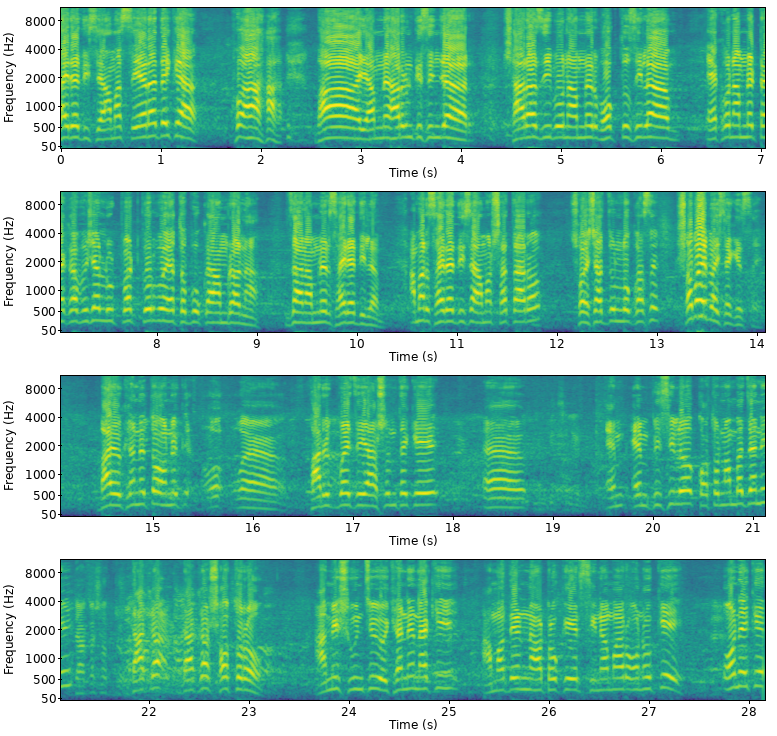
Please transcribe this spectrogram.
সাইরা দিছে। আমার চেহারা দেখা ভাই আপনি হারুন কিসিঞ্জার। সারা জীবন আপনার ভক্ত ছিলাম। এখন আপনার টাকা পয়সা লুটপাট করব এত বোকা আমরা না। যান আপনার সাইরা দিলাম। আমার সাইরা দিছে আমার সাথে আরও ছয় সাতজন লোক আছে সবাই বাইসা গেছে। ভাই ওখানে তো অনেক ফারুক ভাই যে আসন থেকে এমপি ছিল কত নাম্বার জানি? ঢাকা ঢাকা সতেরো। আমি শুনছি ওইখানে নাকি আমাদের নাটকের সিনেমার অনেকে অনেকে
